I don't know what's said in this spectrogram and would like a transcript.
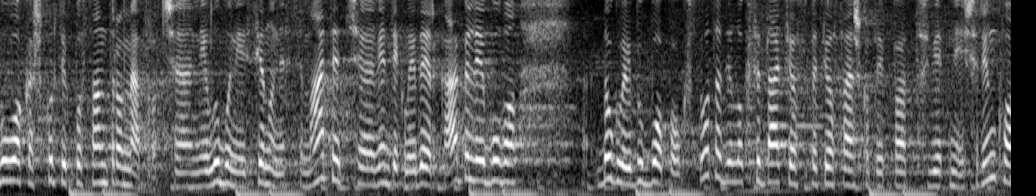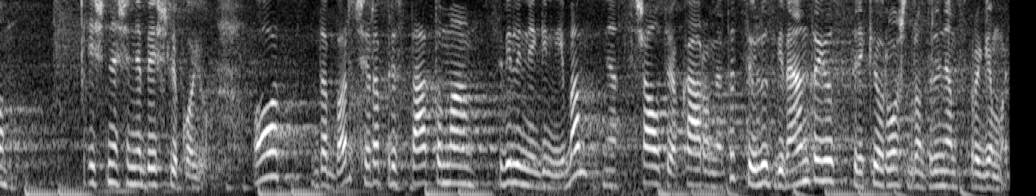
buvo kažkur tik pusantro metro. Čia nei lubų, nei sienų nesimatė, čia vien tik laidai ir kabeliai buvo. Daug laidų buvo pauksuota dėl oksidacijos, bet jos aišku taip pat vietiniai išrinko išnešė nebeišliko jų. O dabar čia yra pristatoma civilinė gynyba, nes šaltojo karo metu civilius gyventojus reikėjo ruošti branduliniam sprogimui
